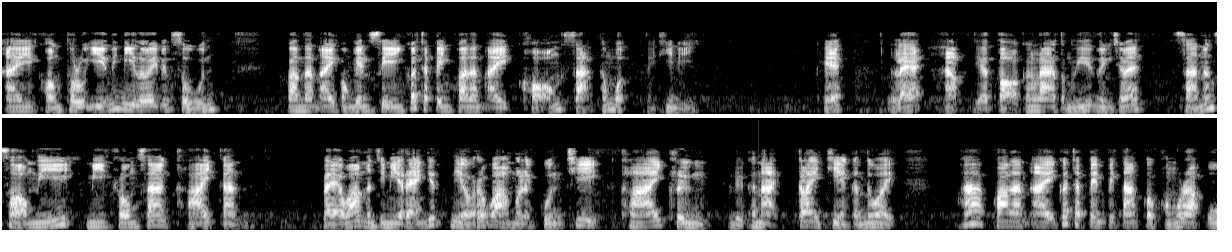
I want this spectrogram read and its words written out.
ไอของโทลูอีนไม่มีเลยเป็นศูนย์ความดันไอของเบนซีนก็จะเป็นความดันไอของสารทั้งหมดในที่นี้ โอเค และอะเดี๋ยวต่อข้างล่างตรงนี้นิดนึงใช่ไหมสารทั้งสองนี้มีโครงสร้างคล้ายกัน แปลว่ามันจะมีแรงยึดเหนี่ยวระหว่างโมเลกุลที่คล้ายคลึงหรือขนาดใกล้เคียงกันด้วยภาพความดันไอก็จะเป็นไปตามกฎของราอู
